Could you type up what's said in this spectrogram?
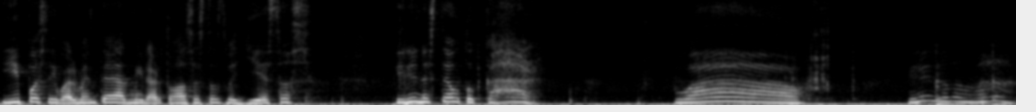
Y pues igualmente admirar todas estas bellezas. Miren este autocar. ¡Wow! Miren nada más.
